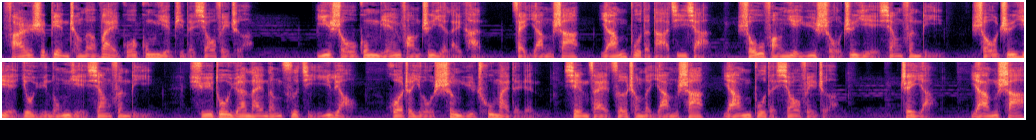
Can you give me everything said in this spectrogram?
反而是变成了外国工业品的消费者。以手工棉纺织业来看，在洋纱、洋布的打击下，手纺业与手织业相分离，手织业又与农业相分离。许多原来能自己衣料或者有剩余出卖的人，现在则成了洋纱、洋布的消费者。这样。洋纱、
